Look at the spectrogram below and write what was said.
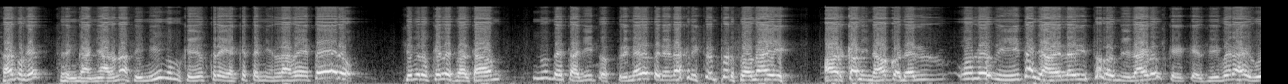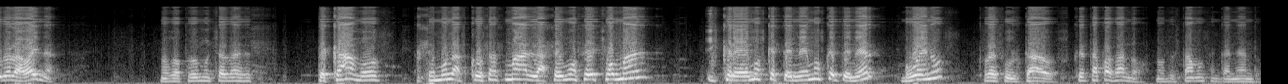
¿Sabe por qué? Se engañaron a sí mismos porque ellos creían que tenían la fe de Pedro. Sí, pero es que les faltaban unos detallitos. Primero tener a Cristo en persona y haber caminado con él unos días y haberle visto los milagros que, que sí fuera seguro la vaina. Nosotros muchas veces pecamos, hacemos las cosas mal, las hemos hecho mal y creemos que tenemos que tener buenos resultados. ¿Qué está pasando? Nos estamos engañando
